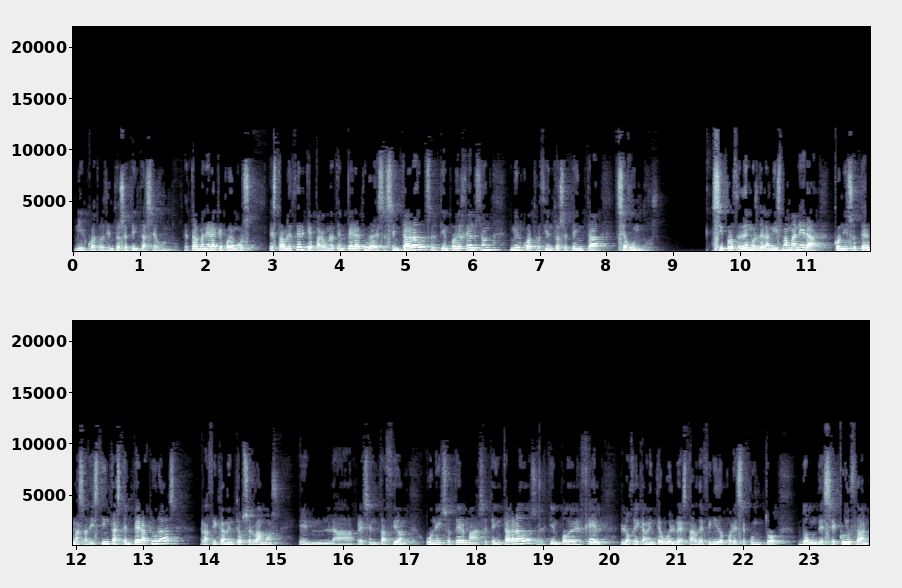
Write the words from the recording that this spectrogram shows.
1470 segundos. De tal manera que podemos establecer que para una temperatura de 60 grados el tiempo de gel son 1470 segundos. Si procedemos de la misma manera con isotermas a distintas temperaturas, gráficamente observamos en la presentación una isoterma a 70 grados, el tiempo de gel lógicamente vuelve a estar definido por ese punto donde se cruzan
